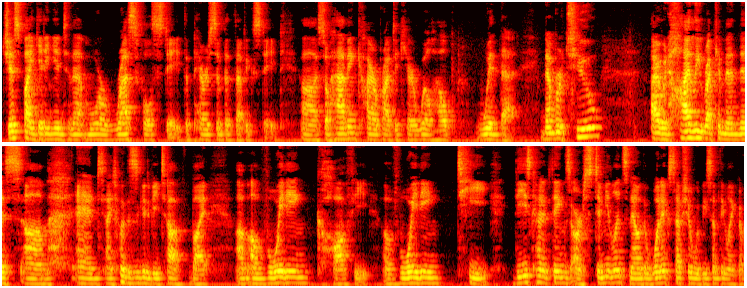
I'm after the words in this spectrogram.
just by getting into that more restful state, the parasympathetic state. Uh, so having chiropractic care will help with that. Number two, I would highly recommend this, um, and I know this is going to be tough, but um, avoiding coffee, avoiding tea. These kind of things are stimulants. Now, the one exception would be something like a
